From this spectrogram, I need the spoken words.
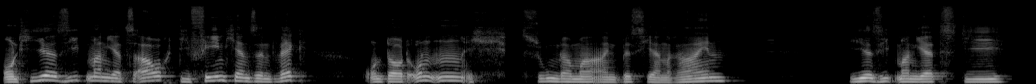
Und hier sieht man jetzt auch, die Fähnchen sind weg. Und dort unten, ich zoome da mal ein bisschen rein. Hier sieht man jetzt die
